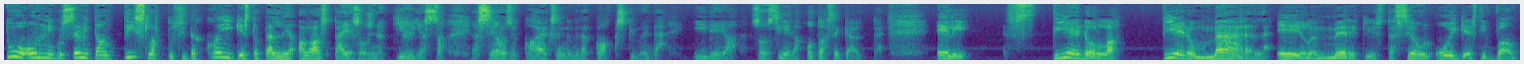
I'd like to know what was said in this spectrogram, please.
Tuo on niinku se, mitä on tislattu sitä kaikesta tälle alaspäin ja se on siinä kirjassa. Ja se on se 80-20 idea, se on siellä, ota se käyttöön. Eli tiedolla, tiedon määrällä ei ole merkitystä, se on oikeasti vaan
